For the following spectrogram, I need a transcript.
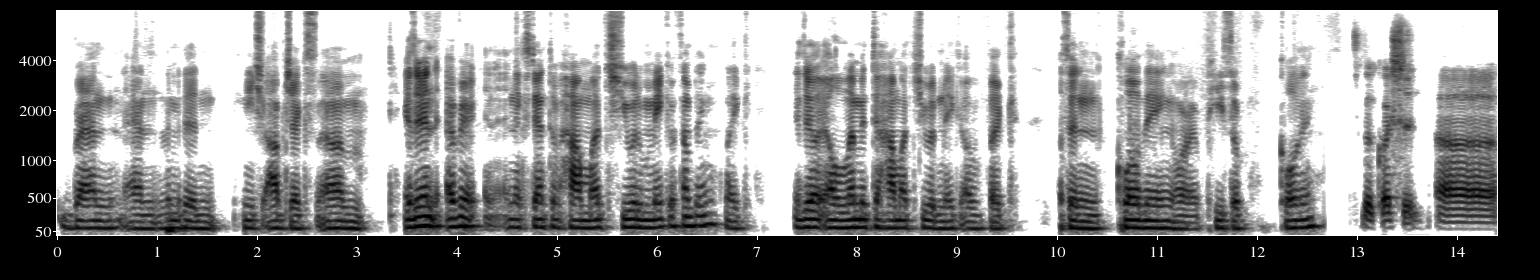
brand and limited niche objects. Um, is there an, ever an extent of how much you would make of something? Like, is there a limit to how much you would make of like a certain clothing or a piece of clothing? It's a good question. Uh,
